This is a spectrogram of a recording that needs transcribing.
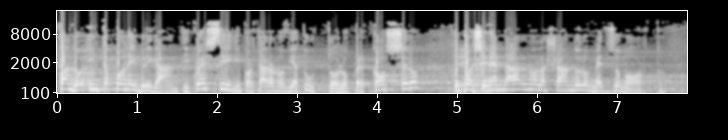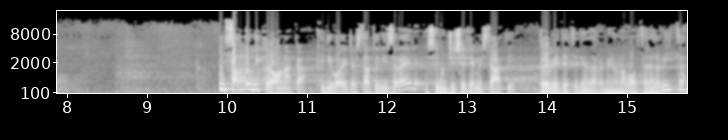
Quando incappò nei briganti, questi gli portarono via tutto, lo percossero e poi se ne andarono lasciandolo mezzo morto. Un fatto di cronaca, chi di voi è già stato in Israele, e se non ci siete mai stati, prevedete di andare almeno una volta nella vita,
